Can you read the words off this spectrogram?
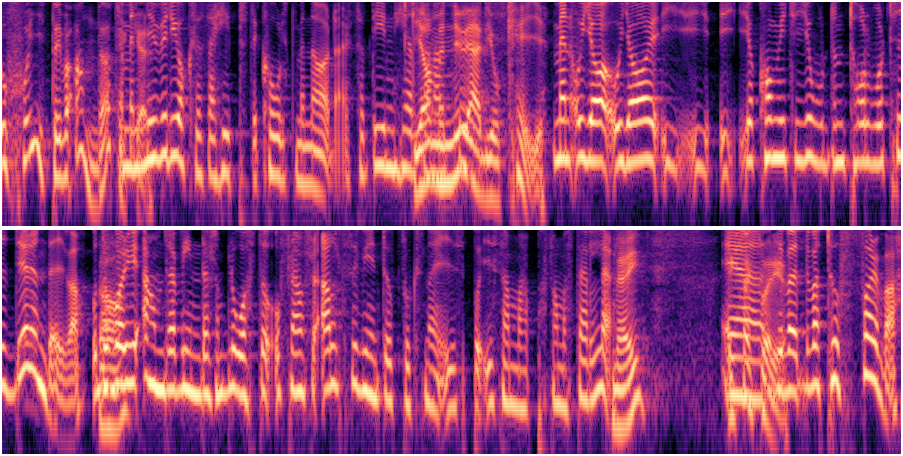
och skita i vad andra Ja, tycker. men nu är det ju också så här hipster-coolt med nördar, så det är en helt Ja, annan men nu tid. är det okej. Men och jag, och jag, jag kom ju till jorden 12 år tidigare än dig va? Och då var det ju andra vindar som blåste och framför allt så är vi ju inte uppvuxna i, på, i samma, på samma ställe. Nej, exakt Eh, så är det, det, ju. var, det var tuffare va?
